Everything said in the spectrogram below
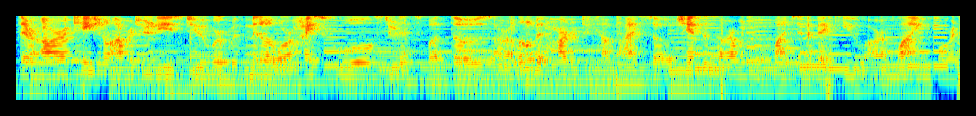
There are occasional opportunities to work with middle or high school students, but those are a little bit harder to come by, so chances are when you apply to EPIK, you are applying for an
